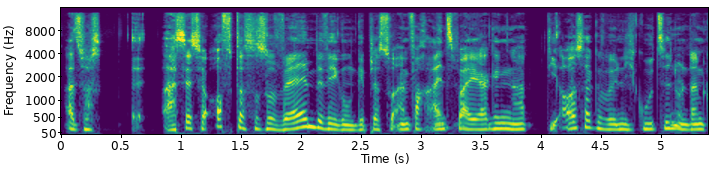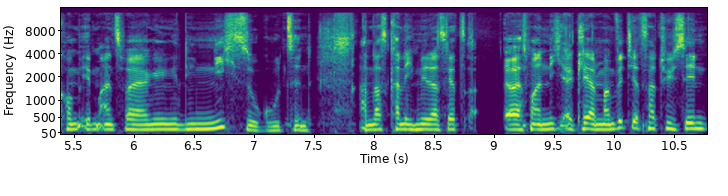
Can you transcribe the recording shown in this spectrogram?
also hast, äh, hast es ja oft, dass es so Wellenbewegungen gibt, dass du einfach ein, zwei Jahrgänge hast, die außergewöhnlich gut sind und dann kommen eben ein, zwei Jahrgänge, die nicht so gut sind. Anders kann ich mir das jetzt erstmal nicht erklären. Man wird jetzt natürlich sehen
